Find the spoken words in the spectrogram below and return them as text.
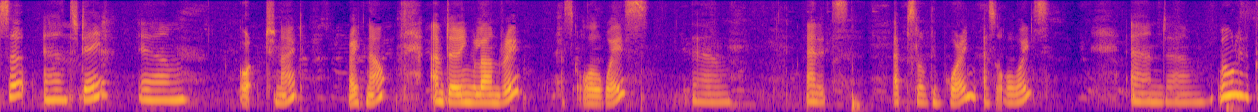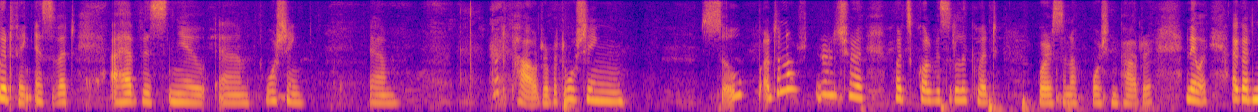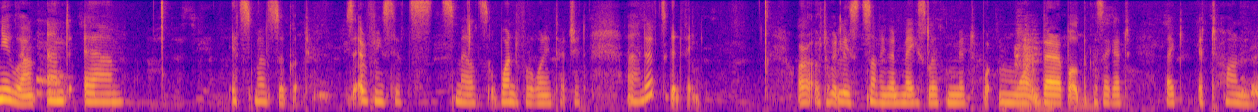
So uh, today, um, or tonight, right now, I'm doing laundry as always, um, and it's absolutely boring as always. And um, only the good thing is that I have this new um, washing, um, not powder, but washing soap. I don't know, I'm not sure what it's called. This liquid version of washing powder. Anyway, I got a new one, and um, it smells so good. So everything s- smells wonderful when you touch it, and that's a good thing. Or at least something that makes it a little bit more bearable because I got like a ton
